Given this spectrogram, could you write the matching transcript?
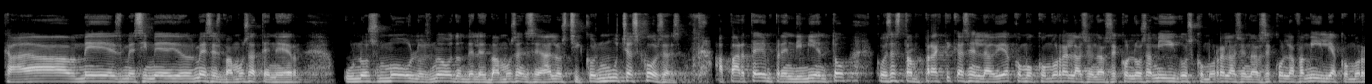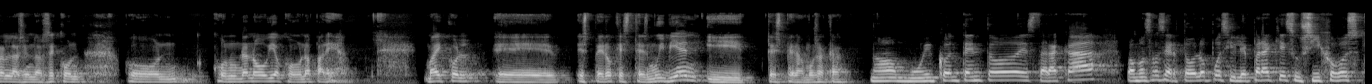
cada mes, mes y medio, dos meses, vamos a tener unos módulos nuevos donde les vamos a enseñar a los chicos muchas cosas, aparte de emprendimiento, cosas tan prácticas en la vida como cómo relacionarse con los amigos, cómo relacionarse con la familia, cómo relacionarse con, con, con una novia o con una pareja. Michael, eh, espero que estés muy bien y te esperamos acá. No, muy contento de estar acá. Vamos a hacer todo lo posible para que sus hijos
